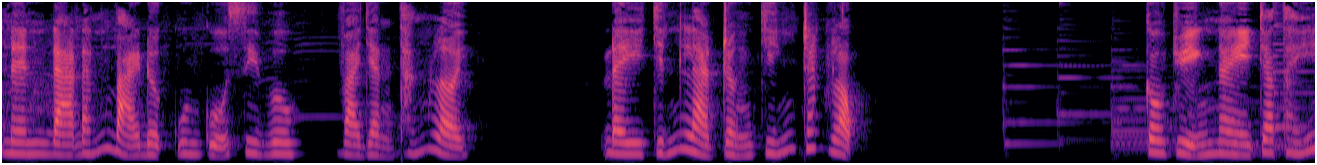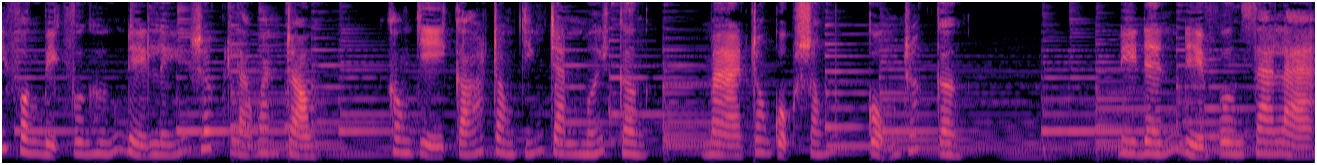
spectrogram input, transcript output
Nên đã đánh bại được quân của Sivu và giành thắng lợi. Đây chính là trận chiến Trắc Lộc Câu chuyện này cho thấy phân biệt phương hướng địa lý rất là quan trọng, không chỉ có trong chiến tranh mới cần, mà trong cuộc sống cũng rất cần. Đi đến địa phương xa lạ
